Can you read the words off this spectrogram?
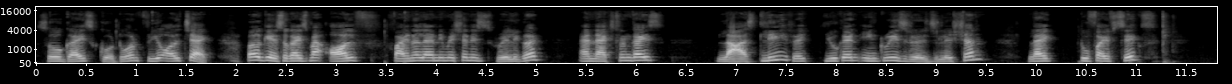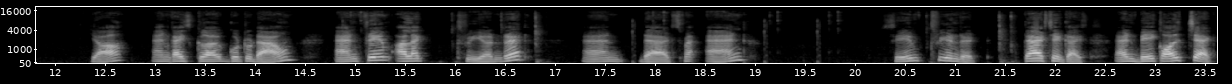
So guys, go to one free all check. Okay, so guys, my all final animation is really good. And next one guys, lastly, you can increase resolution like 256 yeah and guys go, go to down. And frame I like 300 and that's my and. Same 300 that's it guys. And bake all check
